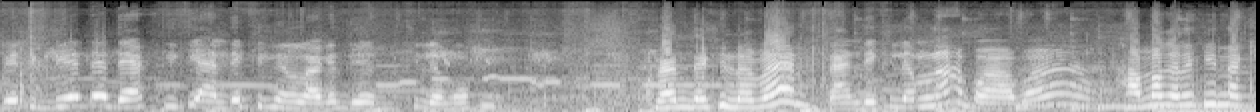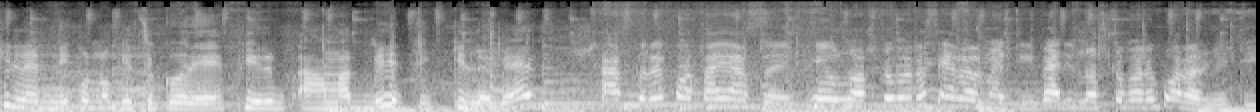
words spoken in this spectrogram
বেটি দিয়ে দে দেখ কি কি আন দেখিলে লাগে দেখিলে মুহি প্ল্যান দেখি নেবেন? তাই দেখিলাম না বাবা। আমাকে কি না খিলেননি কোনো কিছু করে ফির আমার বেটি খিলেবেন শাস্ত্রে কথাই আছে ভেউ নষ্ট করে তেরার মাটি বাড়ি নষ্ট করে পড়ার বেটি।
